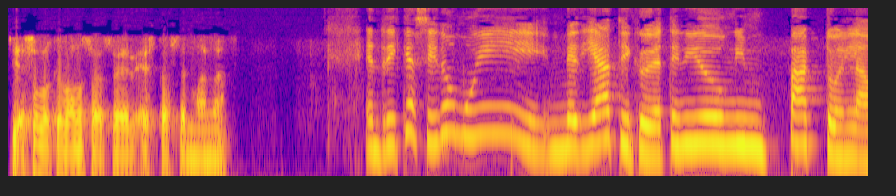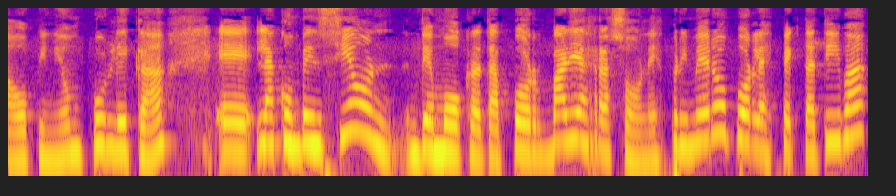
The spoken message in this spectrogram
Y eso es lo que vamos a hacer esta semana. Enrique ha sido muy mediático y ha tenido un impacto en la opinión pública. Eh, la convención demócrata por varias razones. Primero, por la expectativa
